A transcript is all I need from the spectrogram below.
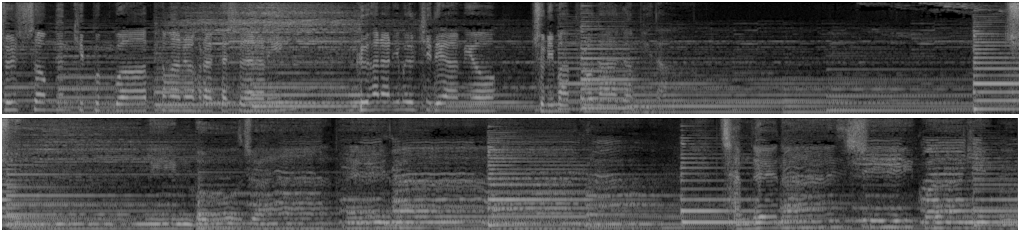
줄 수 없는 기쁨과 평안을 허락하실 하나님, 그 하나님을 기대하며 주님 앞으로 나아갑니다. 주님 보좌 앞에 나아가 참된 안식과 기쁨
